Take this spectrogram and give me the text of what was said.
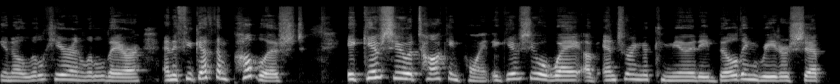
you know a little here and a little there. And if you get them published it gives you a talking point. It gives you a way of entering a community building readership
